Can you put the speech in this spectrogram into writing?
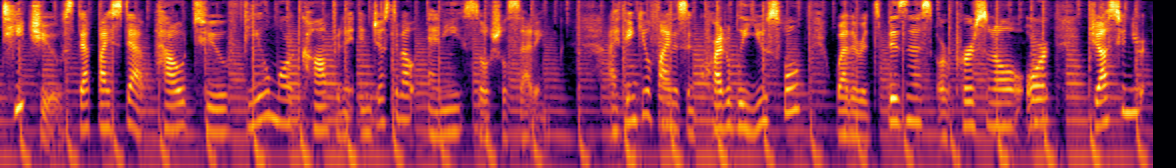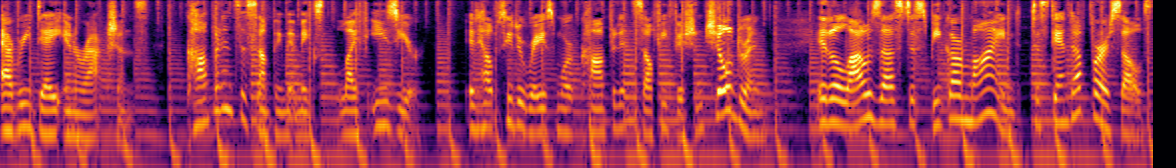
teach you step by step how to feel more confident in just about any social setting. I think you'll find this incredibly useful, whether it's business or personal or just in your everyday interactions. Confidence is something that makes life easier. It helps you to raise more confident, self efficient children. It allows us to speak our mind, to stand up for ourselves,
